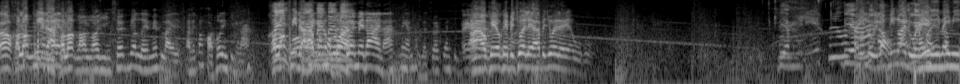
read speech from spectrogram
เออเขาล็อกผิดอะเขาล็อกเราเรายิงช่วยเพื่อนเลยไม่เป็นไร อันนี้ต้องขอโทษจริงๆนะเขาล็อกผิดอะครับไม่คุณไม่ตำรวจช่วยไม่ได้นะ ไม่งั้นผมจะช่วยเพื่อนจริงอ่าโอเคโอเคไปช่วยเลยครับไปช่วยเลยโอ้โหเบียมเบียมไปหลุยล็อกทิ้งหน่อยหลุยไม่มีไม่มี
